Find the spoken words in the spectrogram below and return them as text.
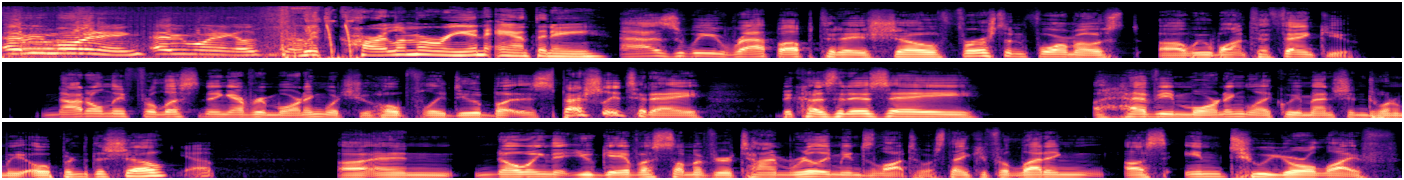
Every morning, every morning I listen to with Carla Marie and Anthony. As we wrap up today's show, first and foremost, uh, we want to thank you, not only for listening every morning, which you hopefully do, but especially today because it is a a heavy morning, like we mentioned when we opened the show. Yep. Uh, and knowing that you gave us some of your time really means a lot to us. Thank you for letting us into your life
